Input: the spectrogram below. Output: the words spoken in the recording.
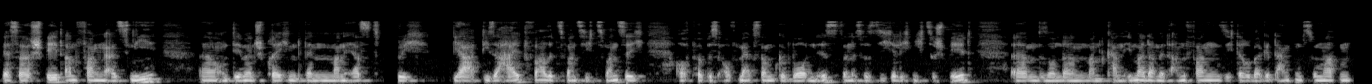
besser spät anfangen als nie. Äh, und dementsprechend, wenn man erst durch ja, diese Halbphase 2020 auf Purpose aufmerksam geworden ist, dann ist es sicherlich nicht zu spät, ähm, sondern man kann immer damit anfangen, sich darüber Gedanken zu machen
